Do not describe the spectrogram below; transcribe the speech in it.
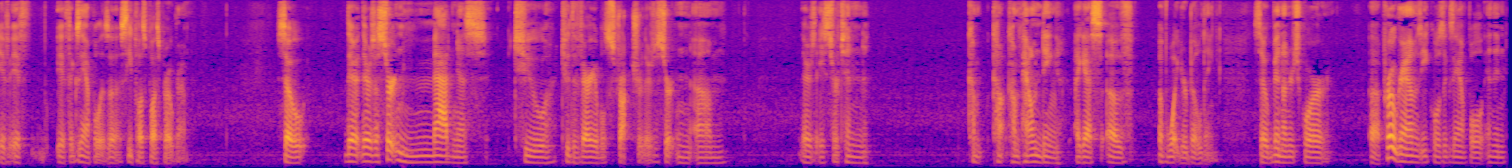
if, if, if example is a C++ program. So there, there's a certain madness to, to the variable structure. There's a certain, um, there's a certain com- com- compounding, I guess, of, of what you're building. So bin underscore uh, programs equals example, and then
